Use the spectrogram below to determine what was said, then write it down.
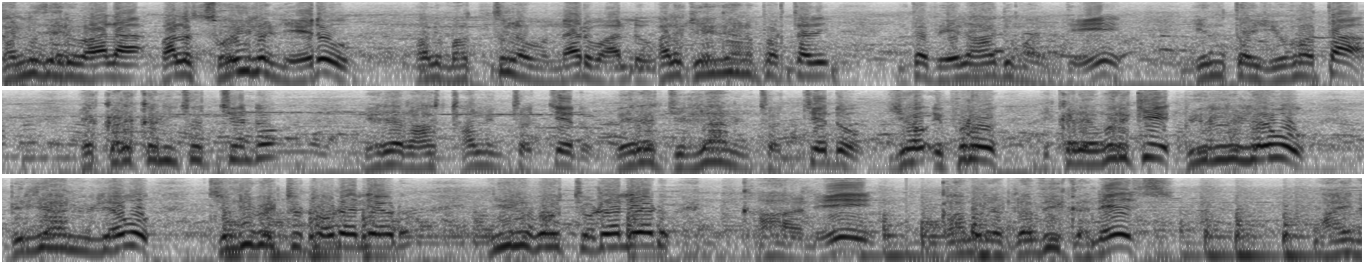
కళ్ళు తెరవాలా? వాళ్ళ సోయిలో లేరు. వాళ్ళు మత్తులో ఉన్నారు వాళ్ళు. వాళ్ళకి ఏం కనపడుతుంది ఇంత వేలాది మంది ఇంత యువత ఎక్కడెక్కడి నుంచి వచ్చారు వేరే రాష్ట్రాల నుంచి వచ్చారు వేరే జిల్లా నుంచి వచ్చారు ఇప్పుడు ఇక్కడ ఎవరికి బీర్లు లేవు బిర్యానీలు లేవు తిండి పెట్టి చూడలేడు నీళ్ళు పోయి చూడలేడు. కానీ కామ్రేడ్ రవి గణేష్ ఆయన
